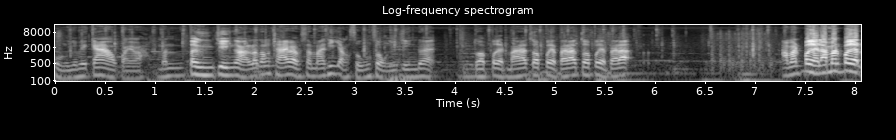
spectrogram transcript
ผมยังไม่กล้าออกไปวะมันตึงจริงอะเราต้องใช้แบบสมาธิอย่างสูงส่งจริงๆด้วย ตัวเปิดมาแล้วตัวเปิดไปแล้วตัวเปิดไปแล้วอะมันเปิดแล้วมันเปิด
